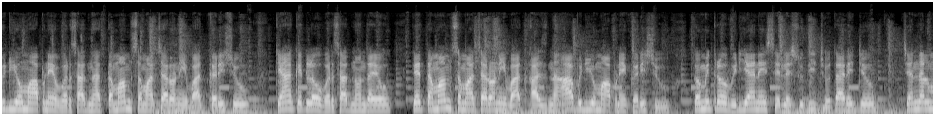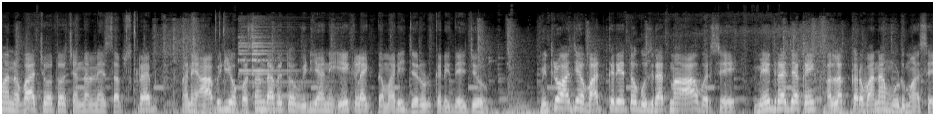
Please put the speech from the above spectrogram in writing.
વિડીયોમાં આપણે વરસાદના તમામ સમાચારોની વાત કરીશું. ક્યાં કેટલો વરસાદ નોંધાયો, તે તમામ સમાચારોની વાત આજના આ વિડીયોમાં આપણે કરીશું. તો મિત્રો, વિડીયાને છેલ્લે સુધી જોતા રહેજો. ચેનલમાં નવા છો તો ચેનલને સબસ્ક્રાઈબ અને આ વીડિયો પસંદ આવે તો વિડીયાને એક લાઈક તમારી જરૂર કરી દેજો. મિત્રો, આજે વાત કરીએ તો ગુજરાતમાં આ વર્ષે મેઘરાજા કંઈક અલગ કરવાના મૂડમાં છે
